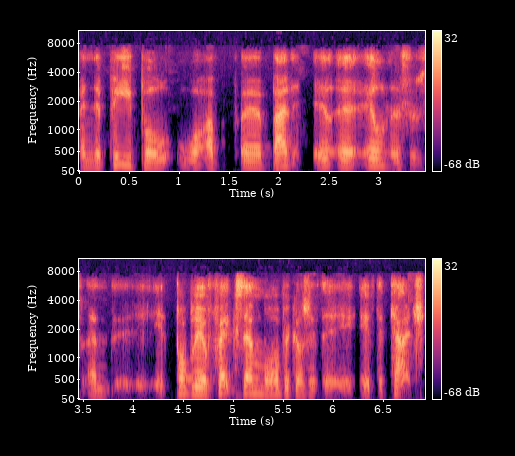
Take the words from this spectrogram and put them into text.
and the people what have uh, bad uh, illnesses, and it probably affects them more because if they if they catch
